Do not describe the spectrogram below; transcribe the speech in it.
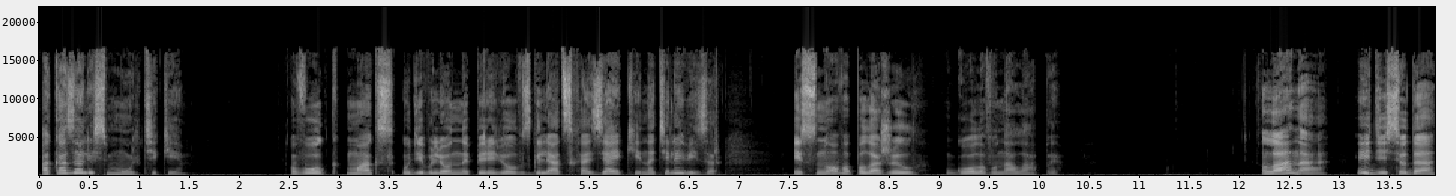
оказались мультики. Волк Макс удивленно перевел взгляд с хозяйки на телевизор и снова положил голову на лапы. «Лана, иди сюда!»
